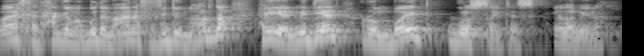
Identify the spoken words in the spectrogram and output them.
وآخر حاجة موجودة معانا في فيديو النهارده هي ال median rhomboid glossitis يلا بينا.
